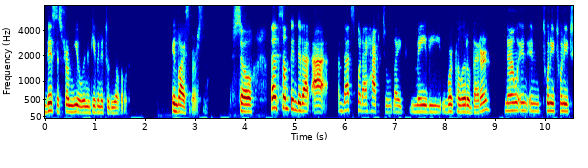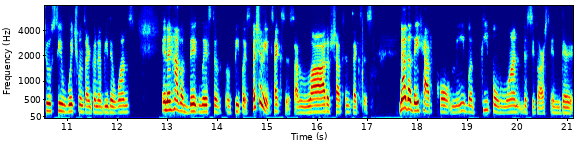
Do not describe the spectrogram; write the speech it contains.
business from you and giving it to the other one, and vice versa. So that's something that I, that's what I have to like maybe work a little better now in, in 2022, see which ones are going to be the ones. And I have a big list of, of people, especially in Texas, a lot of shops in Texas. Not that they have called me, but people want the cigars in their,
